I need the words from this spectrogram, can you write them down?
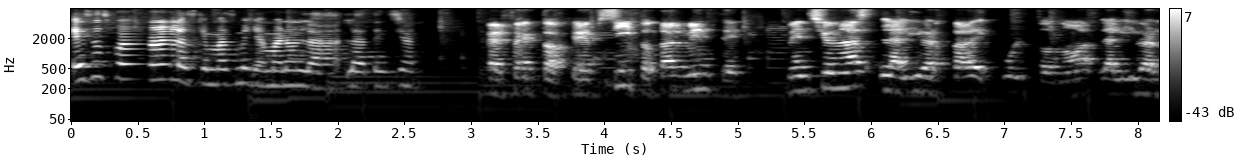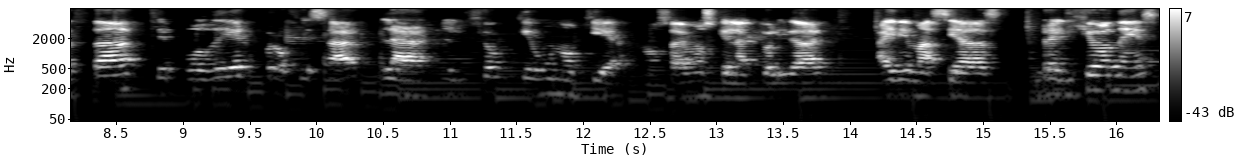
Esas fueron las que más me llamaron la, la atención. Perfecto, sí, totalmente. Mencionas la libertad de culto, ¿no? La libertad de poder profesar la religión que uno quiera, ¿no? Sabemos que en la actualidad hay demasiadas religiones.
